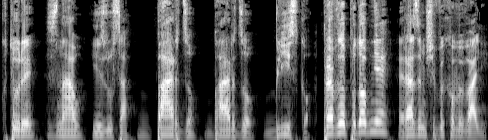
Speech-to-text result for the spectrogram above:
który znał Jezusa bardzo, bardzo blisko. Prawdopodobnie razem się wychowywali.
